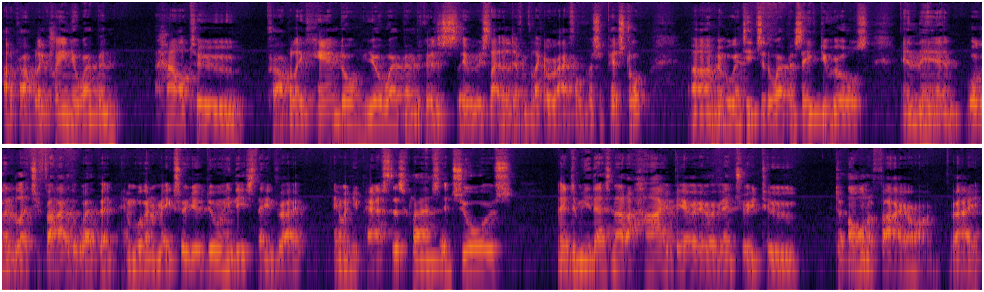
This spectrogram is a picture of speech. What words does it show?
how to properly clean your weapon, how to properly handle your weapon because it would be slightly different for like a rifle versus a pistol. Um, and we're going to teach you the weapon safety rules, and then we're going to let you fire the weapon, and we're going to make sure you're doing these things right. And when you pass this class, it's yours. And to me, that's not a high barrier of entry to to own a firearm, right?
